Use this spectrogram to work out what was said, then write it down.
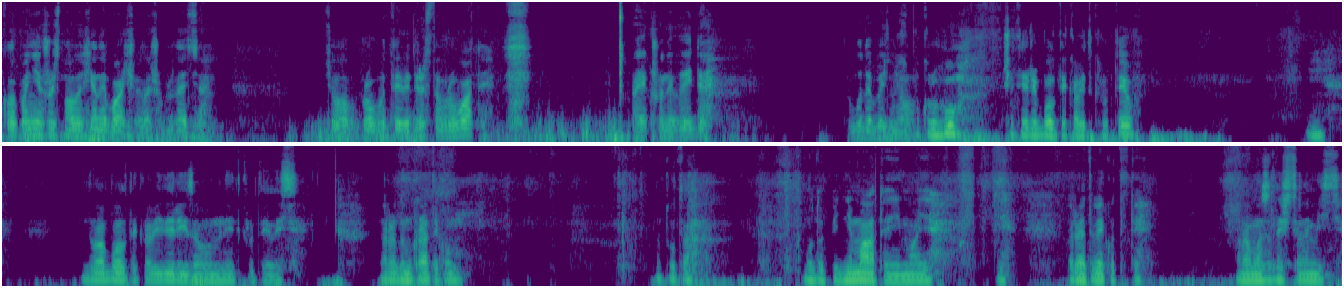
клапанів щось нових я не бачив, але що придеться цього спробувати відреставрувати. А якщо не вийде, то буде без нього. По кругу 4 болтика відкрутив і два болтика відрізав, мене відкрутились. Зараз домкратиком отут буду піднімати і має вперед викотити. Рама залишиться на місці.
